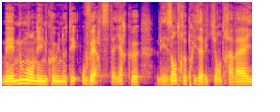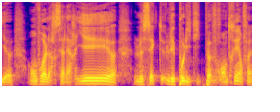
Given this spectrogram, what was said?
Mais nous, on est une communauté ouverte, c'est-à-dire que les entreprises avec qui on travaille envoient leurs salariés, le secteur, les politiques peuvent rentrer. Enfin,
